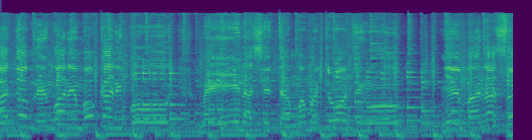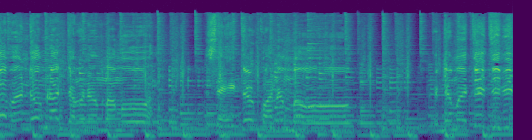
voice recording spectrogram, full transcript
Mangato mnengwani mbokani po Meina sita mama tuotingo Nyema na seven dom na mamo mo Dama te tibi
